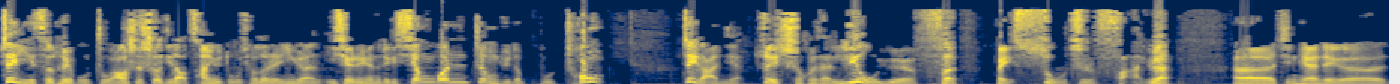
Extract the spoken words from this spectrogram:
这一次退补主要是涉及到参与赌球的人员一些人员的这个相关证据的补充。这个案件最迟会在六月份被诉至法院。呃，今天这个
